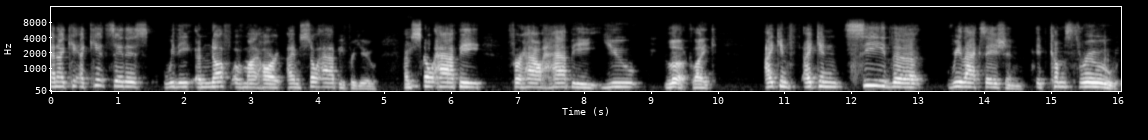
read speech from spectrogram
and I can't, I can't say this with the enough of my heart. I am so happy for you. I'm so happy for how happy you look. Like I can, I can see the relaxation. It comes through.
